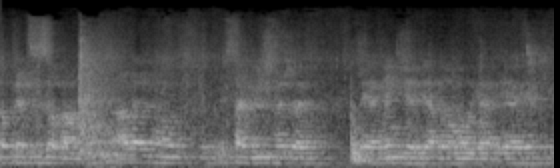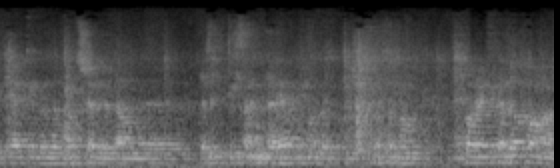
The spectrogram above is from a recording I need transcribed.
doprecyzowany, ale no, ustaliliśmy, że, że jak będzie wiadomo, jak, jak, jak, jakie będą potrzeby tam kwestii sanitariów, no to stosowną korektę dokonam.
